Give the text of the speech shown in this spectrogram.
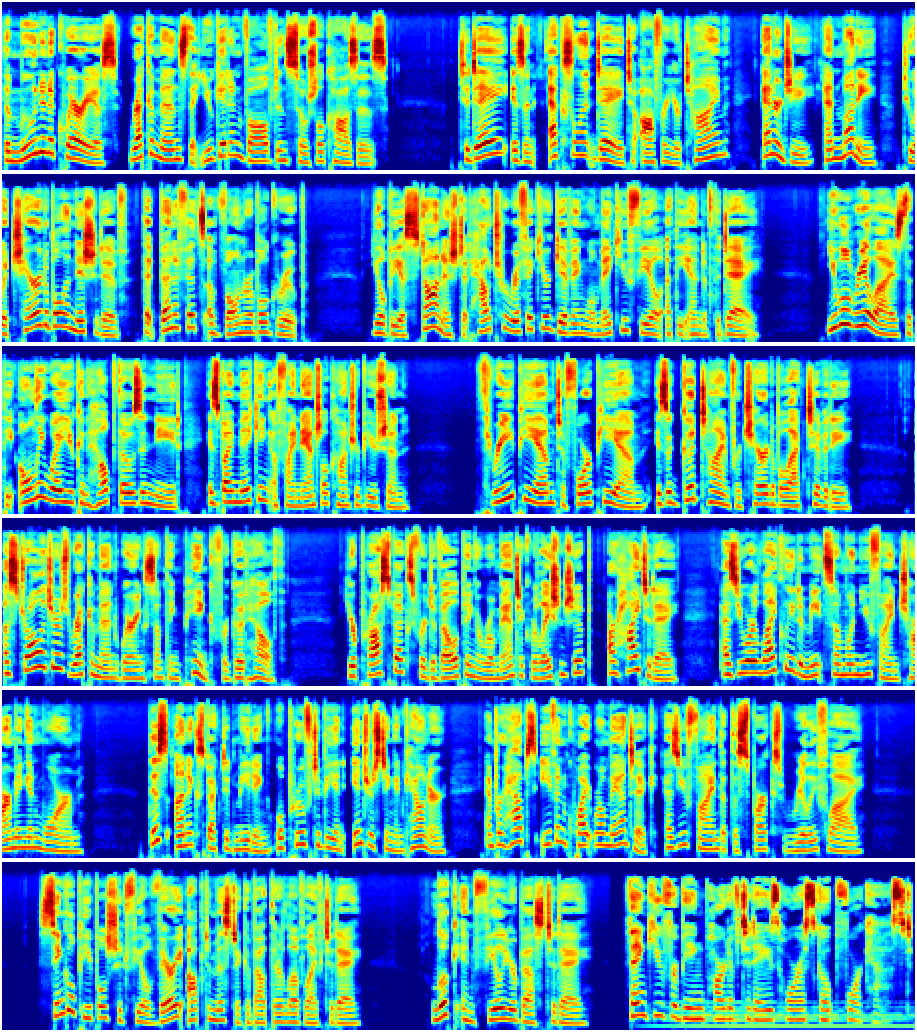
the moon in Aquarius recommends that you get involved in social causes. Today is an excellent day to offer your time, energy, and money to a charitable initiative that benefits a vulnerable group. You'll be astonished at how terrific your giving will make you feel at the end of the day. You will realize that the only way you can help those in need is by making a financial contribution. 3 p.m. to 4 p.m. is a good time for charitable activity. Astrologers recommend wearing something pink for good health. Your prospects for developing a romantic relationship are high today, as you are likely to meet someone you find charming and warm. This unexpected meeting will prove to be an interesting encounter, and perhaps even quite romantic as you find that the sparks really fly. Single people should feel very optimistic about their love life today. Look and feel your best today. Thank you for being part of today's horoscope forecast.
